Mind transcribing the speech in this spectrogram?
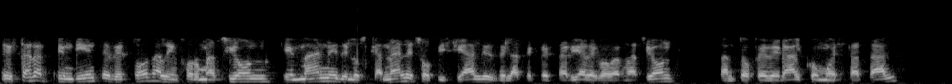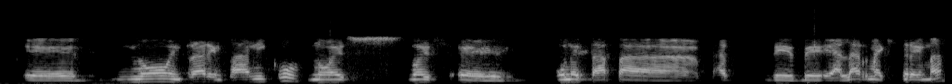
estar pendiente de toda la información que emane de los canales oficiales de la Secretaría de Gobernación, tanto federal como estatal. Eh, no entrar en pánico, no es, no es eh, una etapa de, alarma extrema,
